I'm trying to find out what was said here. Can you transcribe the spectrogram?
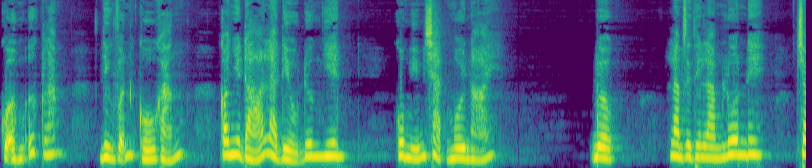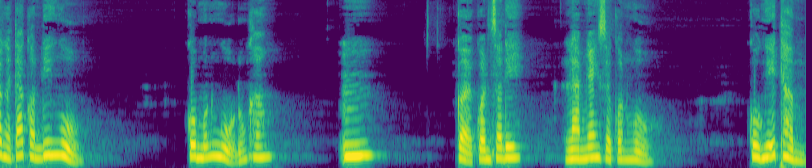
Cô ấm ức lắm, nhưng vẫn cố gắng, coi như đó là điều đương nhiên. Cô mím chặt môi nói. Được, làm gì thì làm luôn đi, cho người ta còn đi ngủ. Cô muốn ngủ đúng không? Ừ. Cởi quần ra đi, làm nhanh rồi còn ngủ. Cô nghĩ thầm,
